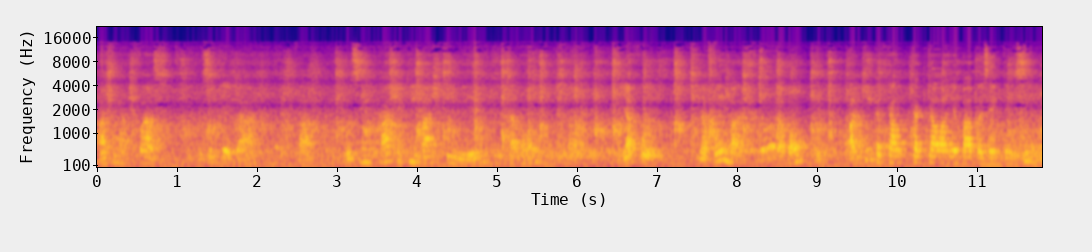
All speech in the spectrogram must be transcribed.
acho mais fácil você pegar, tá? Você encaixa aqui embaixo primeiro, tá bom? Ó, já foi. Já foi embaixo, tá bom? Aqui com aquela, com aquela rebabazinha que tem em cima,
